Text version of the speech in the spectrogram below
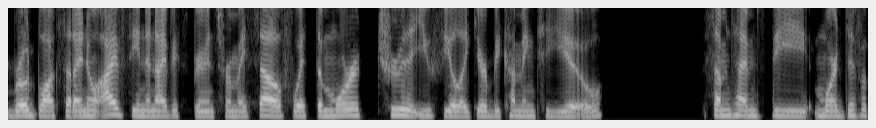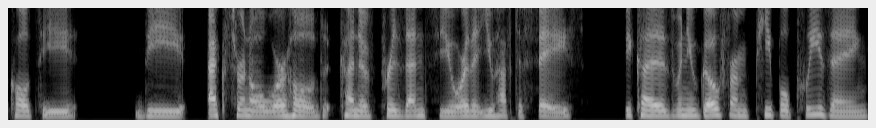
roadblocks that I know I've seen and I've experienced for myself with the more true that you feel like you're becoming to you, sometimes the more difficulty the external world kind of presents you or that you have to face. Because when you go from people pleasing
